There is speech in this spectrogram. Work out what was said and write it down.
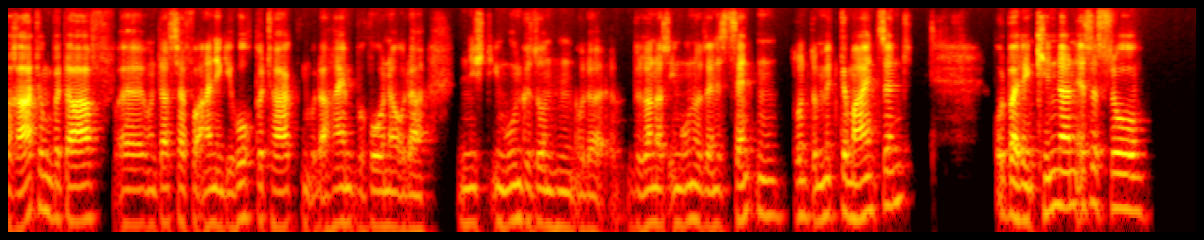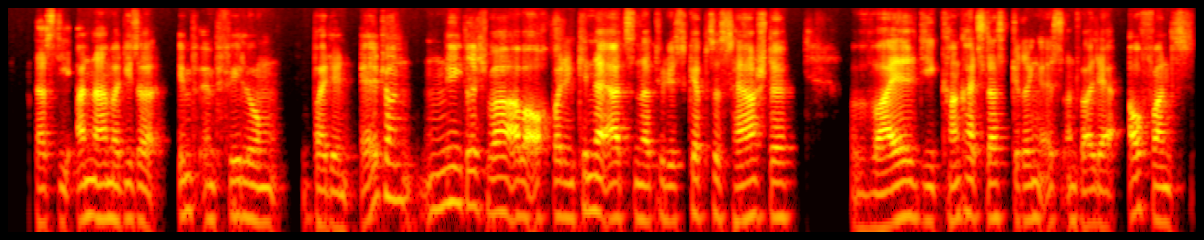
Beratung bedarf äh, und dass da vor allen Dingen die Hochbetagten oder Heimbewohner oder nicht immungesunden oder besonders Immunosensizenten rundum mit gemeint sind. Und bei den Kindern ist es so, dass die Annahme dieser Impfempfehlung bei den Eltern niedrig war, aber auch bei den Kinderärzten natürlich Skepsis herrschte, weil die Krankheitslast gering ist und weil der Aufwand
